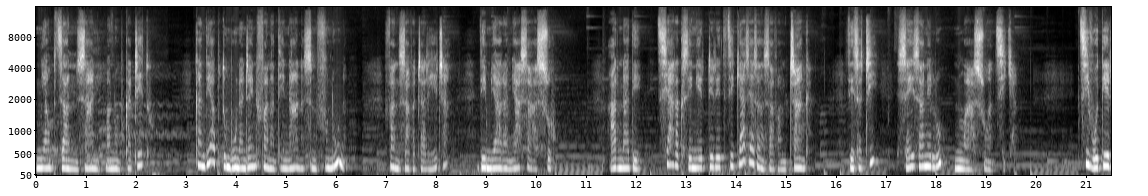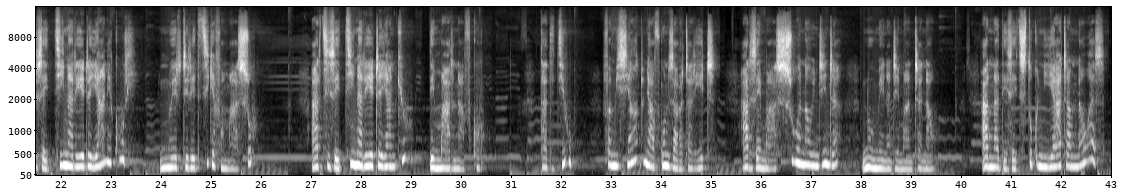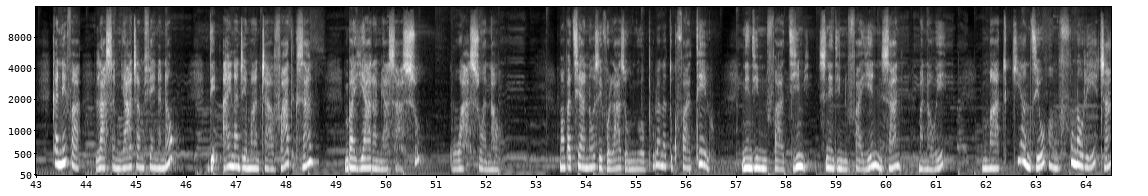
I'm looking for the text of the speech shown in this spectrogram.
ny hampijanon'izany manomboka hatreto ka ndeha hampitomboana indray ny fanantenana sy ny finoana fa ny zavatra rehetra dia miara-miasa hasoa ary na dia tsy araka izay ny eritreretintsika azy aza ny zava-mitranga dia satria Izay izany aloha ny mahasoa antsika. Tsy voatery izay tiana rehetra ihany akory no eritreretintsika fa mahasoa, ary tsy izay tiana rehetra ihany koa dia marina avokoa. Tadidio fa misy antony avokoa ny zavatra rehetra, ary izay mahasoa anao indrindra no omen'Andriamanitra anao. ary na dia izay tsy tokony hihatra aminao aza kanefa lasa mihatra amin'ny fiainanao dia hain'Andriamanitra havadika izany mba hiara-miasa hasoa ho hahasoanao. Mampatsiahy anao izay voalaza ao amin'ny ohabolana toko fahatelo ny andininy fahadimy sy ny andininy fahenina izany manao hoe matokia an'i Jehovah amin'ny fonao rehetra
